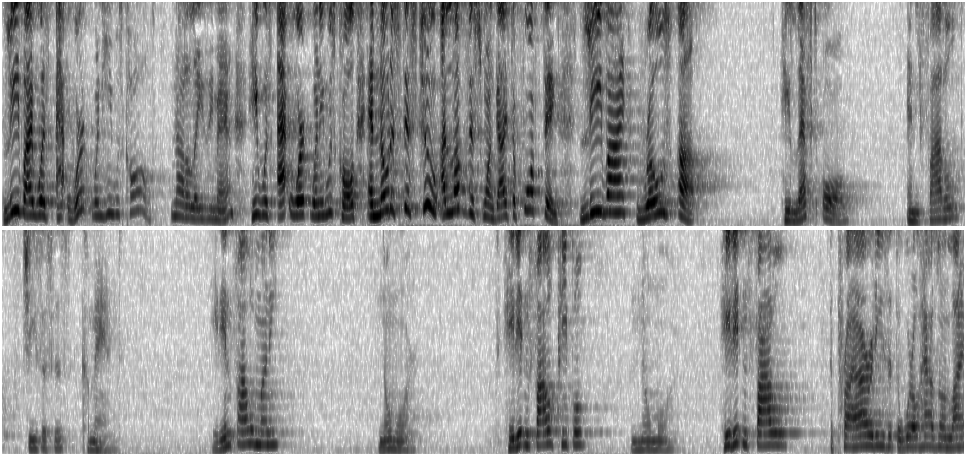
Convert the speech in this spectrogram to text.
Levi was at work when he was called. Not a lazy man. He was at work when he was called. And notice this too. I love this one, guys. The fourth thing Levi rose up, he left all, and he followed Jesus' command. He didn't follow money, no more. He didn't follow people, no more. He didn't follow the priorities that the world has on life.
